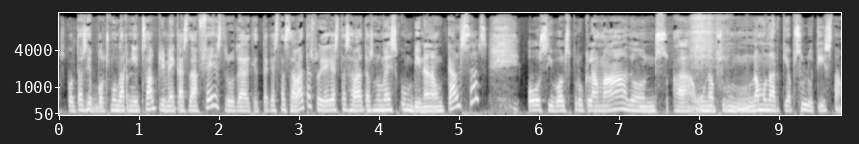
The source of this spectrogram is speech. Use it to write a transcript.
escolta, si et vols modernitzar, el primer que has de fer és treure aquest- aquestes sabates, perquè aquestes sabates només combinen amb calces, o si vols proclamar doncs, eh, una, una monarquia absolutista.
